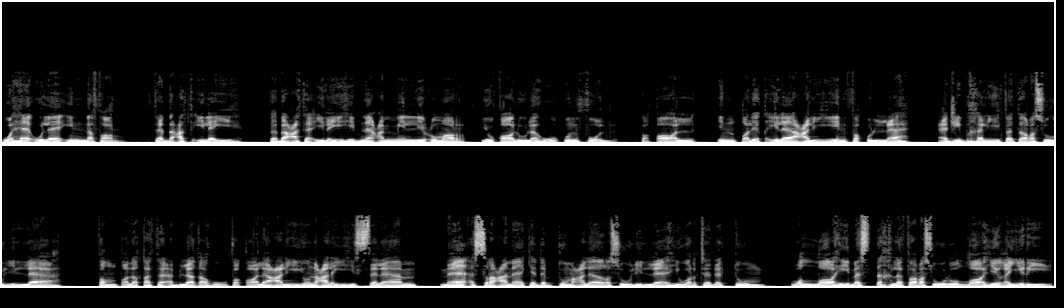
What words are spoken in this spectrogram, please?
وهؤلاء النفر. فابعث إليه. فبعث إليه ابن عم لعمر يقال له قنفذ. فقال انطلق إلى علي فقل له أجب خليفة رسول الله. فانطلق فأبلغه فقال علي عليه السلام ما أسرع ما كذبتم على رسول الله وارتددتم. والله ما استخلف رسول الله غيري.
